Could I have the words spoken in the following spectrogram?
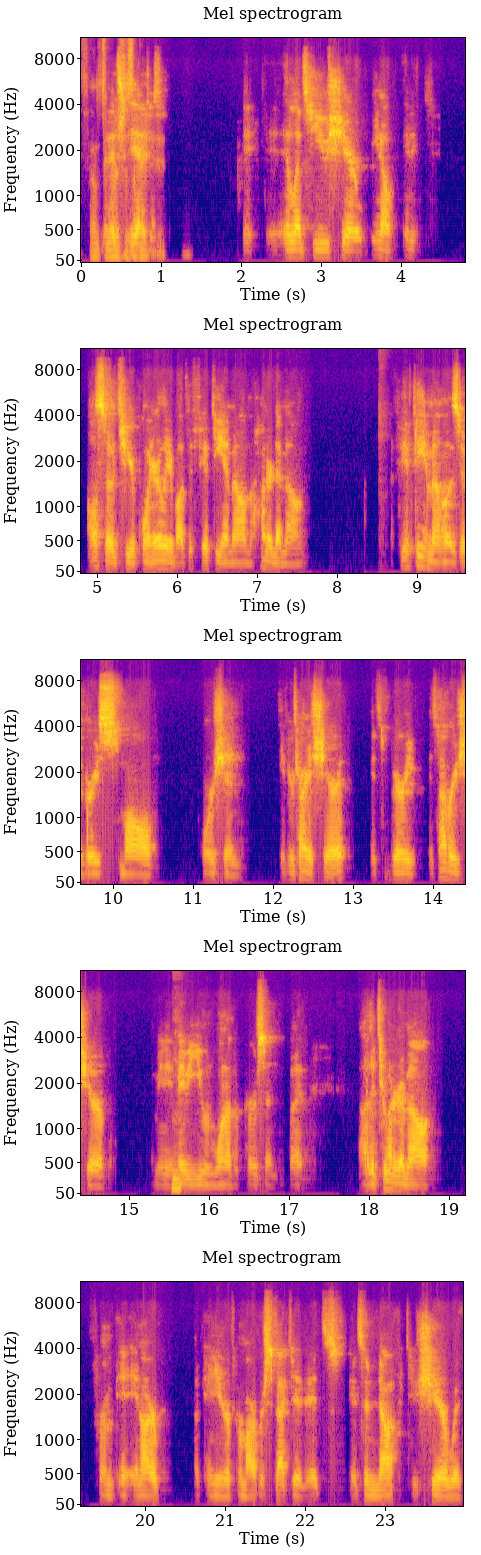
Sounds But delicious. yeah, just- It, it lets you share, you know, it, also to your point earlier about the 50 ml and the 100 ml. 50 ml is a very small portion. If you're trying to share it, it's very, it's not very shareable. I mean, Mhm. maybe you and one other person, but uh, the 200 ml, from in our opinion or from our perspective, it's it's enough to share with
